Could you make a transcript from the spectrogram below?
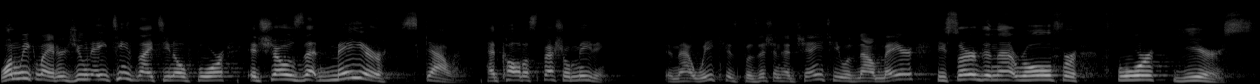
One week later, June 18th, 1904, it shows that Mayor Scallon had called a special meeting. In that week, his position had changed. He was now mayor. He served in that role for four years.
